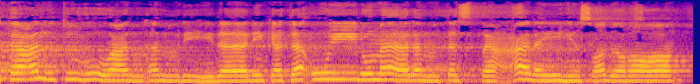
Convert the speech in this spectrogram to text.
فعلته عن أمري ذلك تأويل ما لم تستع عليه صبرا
